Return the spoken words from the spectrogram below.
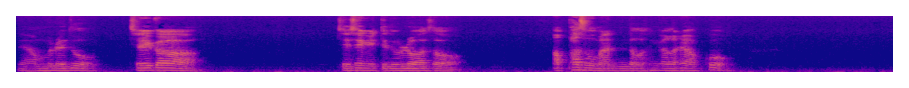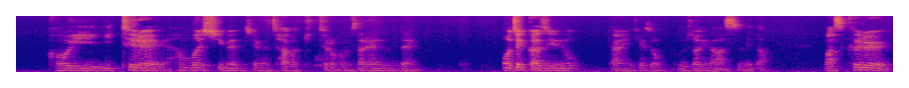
네, 아무래도 제가 제 생일 때 놀러 와서 아파서 오면 안 된다고 생각을 해갖고 거의 이틀에 한 번씩은 제가 자가 키트로 검사를 했는데 어제까지도 다행히 계속 음성이 나왔습니다. 마스크를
